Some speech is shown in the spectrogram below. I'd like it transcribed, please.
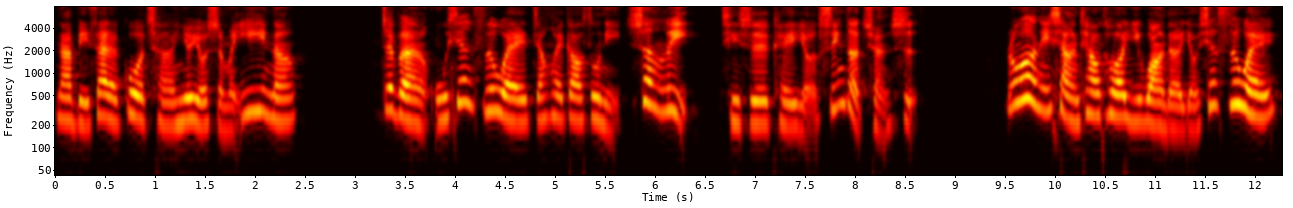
那比赛的过程又有什么意义呢？这本《无限思维》将会告诉你，胜利其实可以有新的诠释。如果你想跳脱以往的有限思维，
